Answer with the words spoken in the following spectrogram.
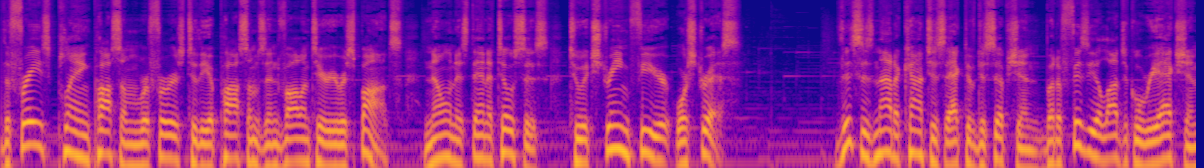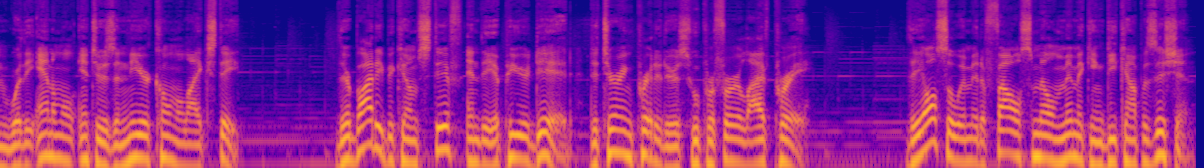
The phrase playing possum refers to the opossum's involuntary response, known as thanatosis, to extreme fear or stress. This is not a conscious act of deception, but a physiological reaction where the animal enters a near coma like state. Their body becomes stiff and they appear dead, deterring predators who prefer live prey. They also emit a foul smell mimicking decomposition.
